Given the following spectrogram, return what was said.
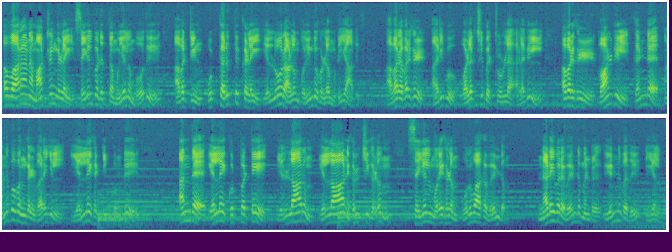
அவ்வாறான மாற்றங்களை செயல்படுத்த முயலும் போது அவற்றின் உட்கருத்துக்களை எல்லோராலும் புரிந்து கொள்ள முடியாது. அவரவர்கள் அறிவு வளர்ச்சி பெற்றுள்ள அளவில் அவர்கள் வாழ்வில் கண்ட அனுபவங்கள் வரையில் எல்லை கட்டிக்கொண்டு அந்த எல்லைக்குட்பட்டே எல்லாரும் எல்லா நிகழ்ச்சிகளும் செயல்முறைகளும் உருவாக வேண்டும் நடைபெற வேண்டும் என்று எண்ணுவது இயல்பு.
